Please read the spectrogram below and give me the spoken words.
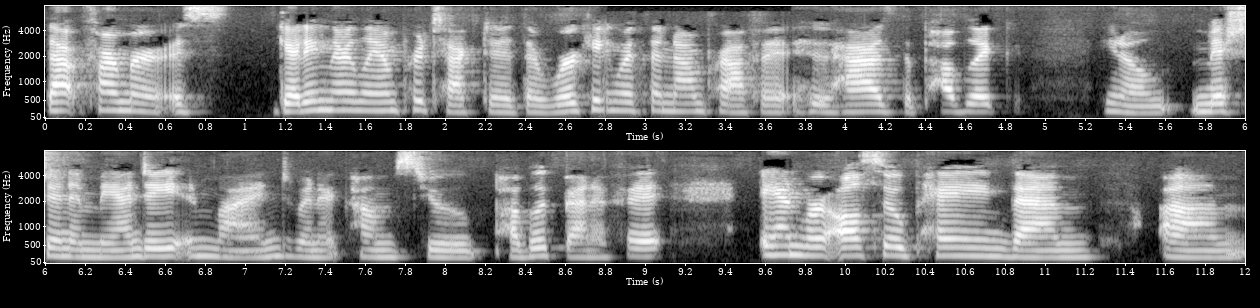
that farmer is getting their land protected. They're working with a nonprofit who has the public, you know, mission and mandate in mind when it comes to public benefit. And we're also paying them um,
